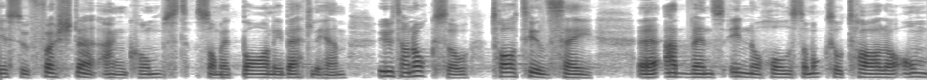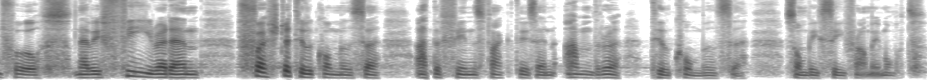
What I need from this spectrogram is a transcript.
Jesu första ankomst som ett barn i Betlehem utan också ta till sig eh, advents innehåll som också talar om för oss när vi firar den första tillkommelse att det finns faktiskt en andra tillkommelse som vi ser fram emot.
